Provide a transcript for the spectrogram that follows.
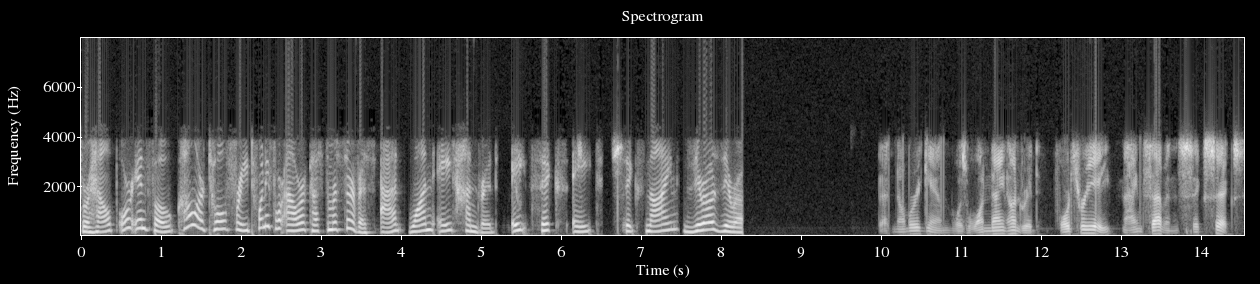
For help or info, call our toll free 24 hour customer service at 1 800 868 6900. That number again was one nine hundred four three eight nine seven six six.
